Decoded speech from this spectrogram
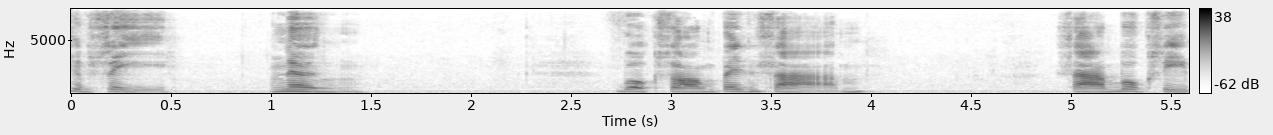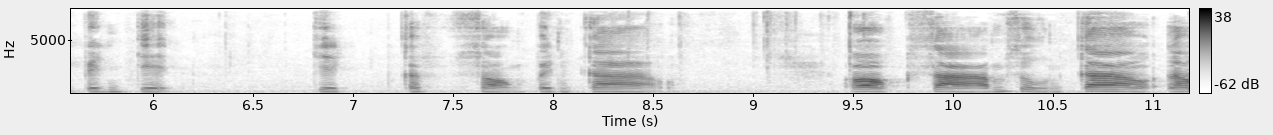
สิบสี่หนึ่งบวกสองเป็นสามสามบวกสี่เป็นเจ็ดเจ็ดกับสองเป็นเก้าออกสามศูนย์เก้าเรา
